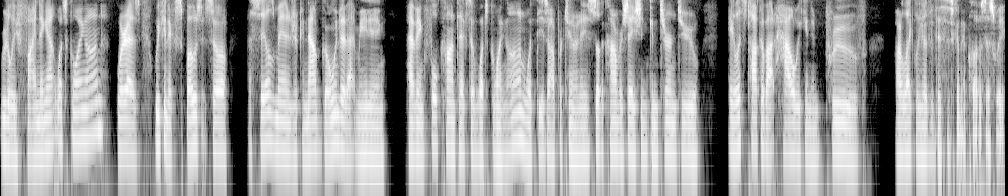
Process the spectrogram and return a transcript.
really finding out what's going on. Whereas we can expose it. So a sales manager can now go into that meeting having full context of what's going on with these opportunities so the conversation can turn to hey let's talk about how we can improve our likelihood that this is going to close this week.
